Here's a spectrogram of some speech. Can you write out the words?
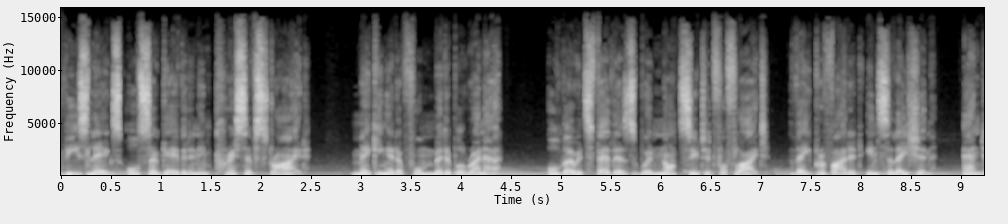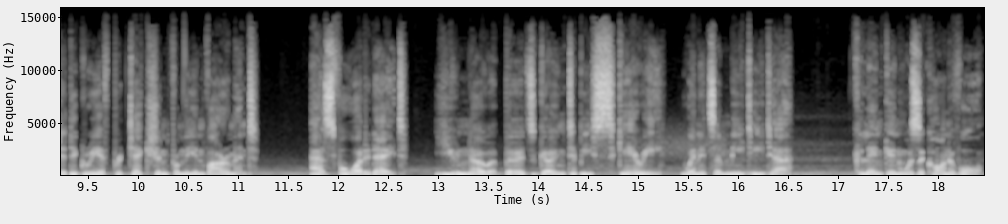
These legs also gave it an impressive stride, making it a formidable runner. Although its feathers were not suited for flight, they provided insulation and a degree of protection from the environment. As for what it ate, you know a bird's going to be scary when it's a meat eater. Kelenken was a carnivore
